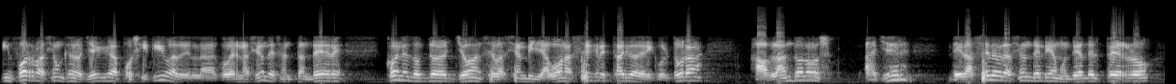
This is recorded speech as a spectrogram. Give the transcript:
información que nos llega positiva de la gobernación de Santander con el doctor Joan Sebastián Villabona, secretario de Agricultura, hablándonos ayer de la celebración del Día Mundial del Perro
